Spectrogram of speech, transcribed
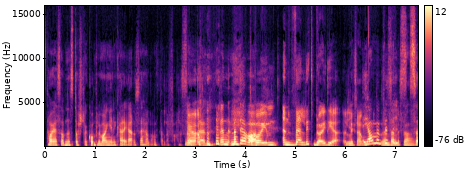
tar jag som den största komplimangen i karriären så här långt i alla fall. Så ja. att, men, men det, var, det var ju en väldigt bra idé. Liksom. Ja, men precis. Så, att, så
